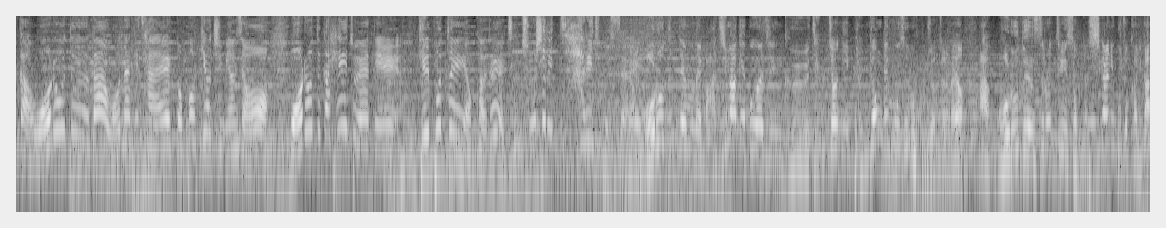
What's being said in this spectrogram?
그러니까 워로드가 워낙에 잘 또 버텨주면서 Warlord가 해줘야 될 딜포터의 역할을 지금 충실히 잘 해주고 있어요. 네, Warlord 때문에 마지막에 보여진 그 작전이 변경된 모습을 보셨잖아요. 아 Warlord는 쓰러뜨릴 수 없다. 시간이 부족하니까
